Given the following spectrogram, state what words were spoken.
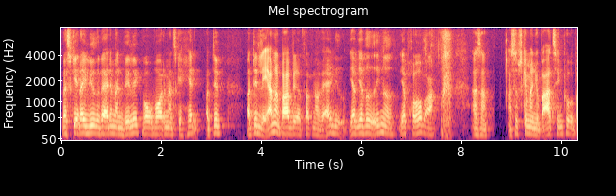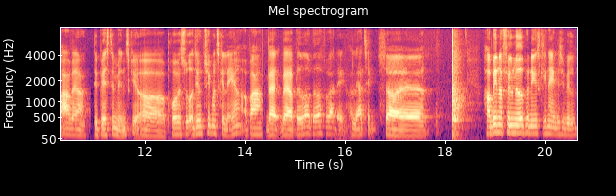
hvad sker der i livet? Hvad er det, man vil, ikke? Hvor, hvor er det, man skal hen? Og det, og det lærer man bare ved at fucking at være i livet. Jeg, jeg ved ikke noget. Jeg prøver bare. altså, og så skal man jo bare tænke på at bare være det bedste menneske og prøve at være sød. Og det er jo ting, man skal lære og bare være, være bedre og bedre for hver dag og lære ting. Så øh, hop ind og følg med på den engelske kanal, hvis I vil.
